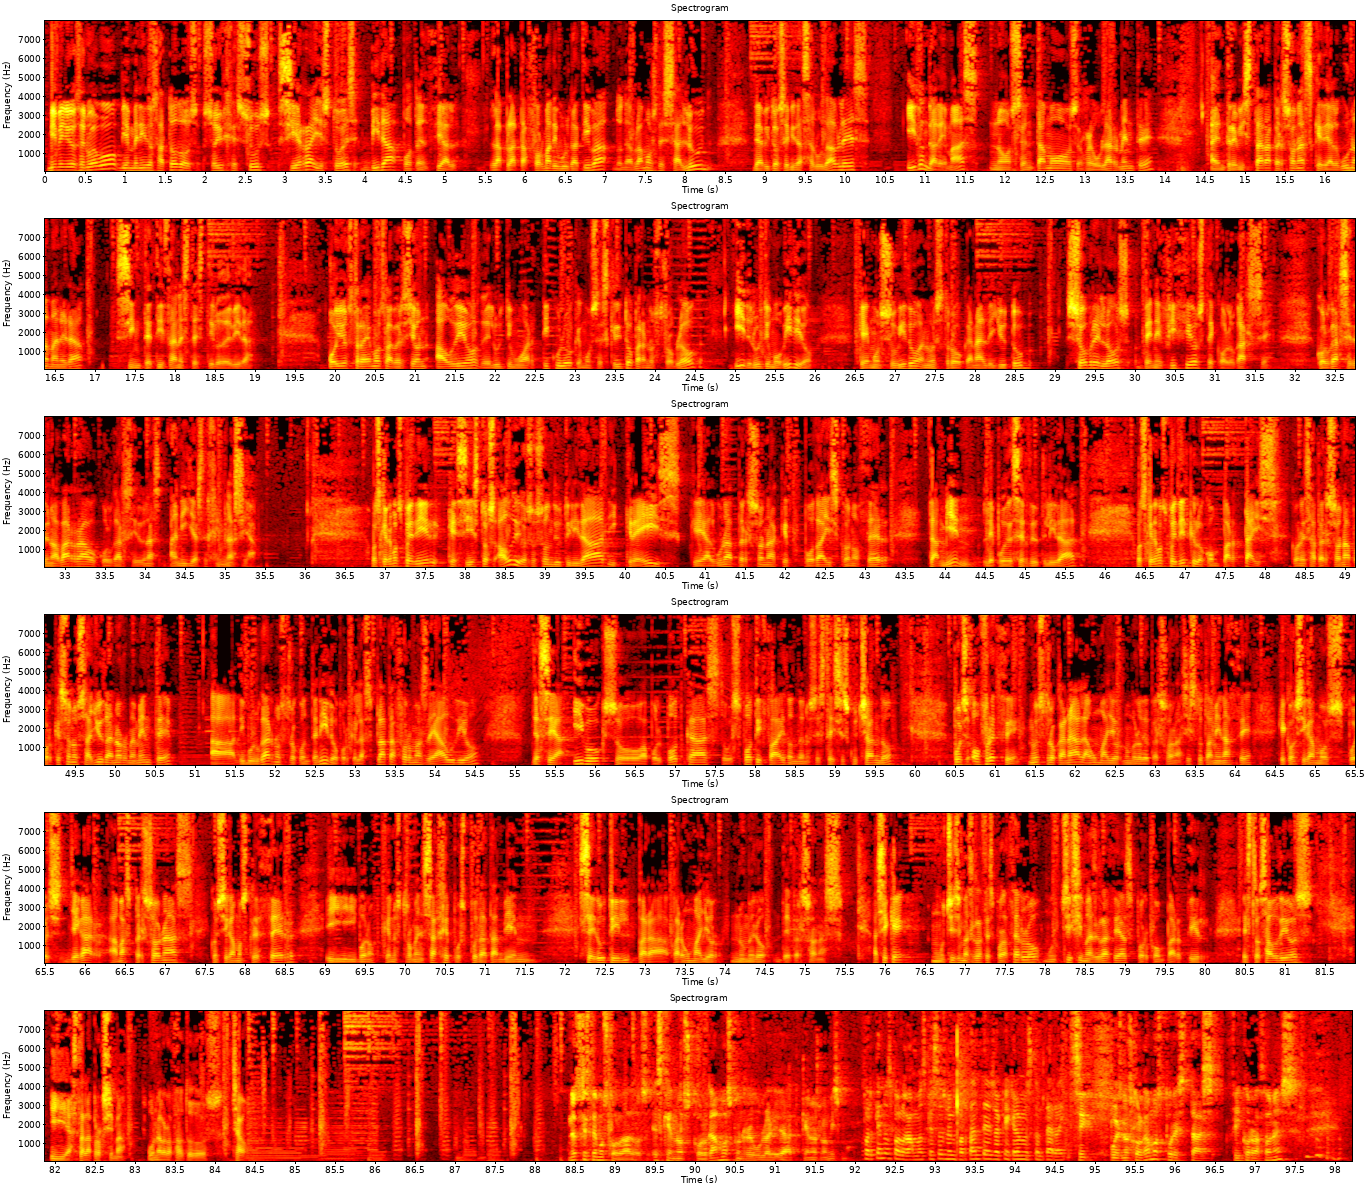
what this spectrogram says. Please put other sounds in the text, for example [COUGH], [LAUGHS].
Bienvenidos de nuevo, bienvenidos a todos. Soy Jesús Sierra y esto es Vida Potencial, la plataforma divulgativa donde hablamos de salud, de hábitos de vida saludables y donde además nos sentamos regularmente a entrevistar a personas que de alguna manera sintetizan este estilo de vida. Hoy os traemos la versión audio del último artículo que hemos escrito para nuestro blog y del último vídeo que hemos subido a nuestro canal de YouTube sobre los beneficios de colgarse. Colgarse de una barra o colgarse de unas anillas de gimnasia. Os queremos pedir que si estos audios os son de utilidad y creéis que alguna persona que podáis conocer también le puede ser de utilidad, os queremos pedir que lo compartáis con esa persona porque eso nos ayuda enormemente a divulgar nuestro contenido, porque las plataformas de audio, ya sea ebooks o Apple Podcast o Spotify, donde nos estéis escuchando, pues ofrece nuestro canal a un mayor número de personas. Esto también hace que consigamos pues llegar a más personas, consigamos crecer y bueno, que nuestro mensaje pues pueda también ser útil para, para un mayor número de personas. Así que muchísimas gracias por hacerlo, muchísimas gracias por compartir estos audios y hasta la próxima. Un abrazo a todos. Chao. No es que estemos colgados, es que nos colgamos con regularidad, que no es lo mismo. ¿Por qué nos colgamos? Que eso es lo importante, es lo que queremos contar hoy. Sí, pues nos colgamos por estas cinco razones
